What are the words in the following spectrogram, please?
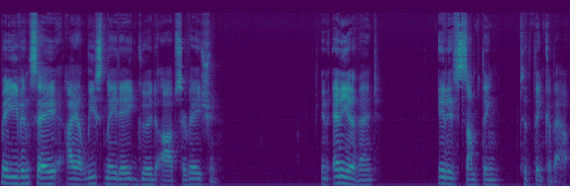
may even say I at least made a good observation. In any event, it is something to think about.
